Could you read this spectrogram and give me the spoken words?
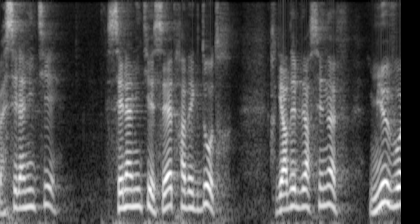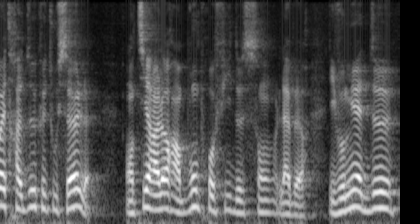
Bah, C'est l'amitié. C'est l'amitié, c'est être avec d'autres. Regardez le verset 9. Mieux vaut être à deux que tout seul. On tire alors un bon profit de son labeur. Il vaut mieux être deux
